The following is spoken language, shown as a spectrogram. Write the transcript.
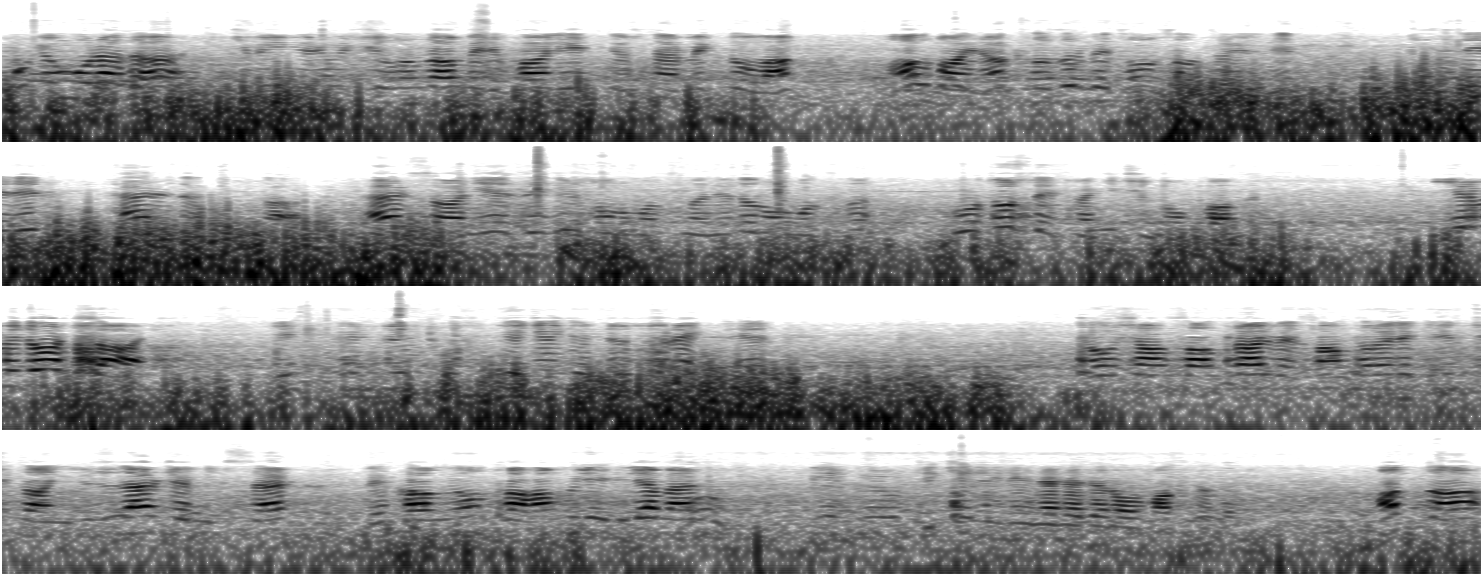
bugün burada 2023 yılından beri faaliyet göstermekte olan Albayrak Hazır Beton Santrali'nin bizlerin her dakika, her saniye zehir solumasına neden olmasını protesto etmek için toplandık. 24 saat, gündüz, gece gündüz sürekli çalışan santral ve santrale girip çıkan yüzlerce mikser ve kamyon tahammül edilemez bir gürültü kirliliğine neden olmaktadır. Hatta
